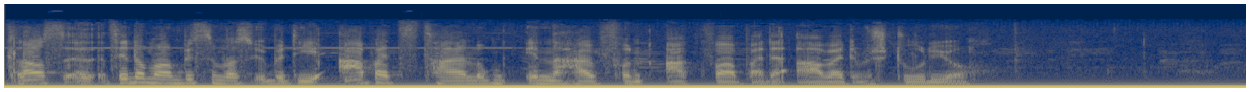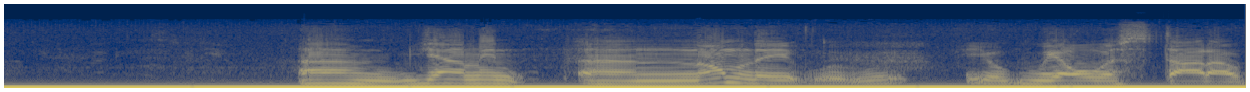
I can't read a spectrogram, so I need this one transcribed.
Klaus, äh, erzähl doch mal ein bisschen was über die Arbeitsteilung innerhalb von Aqua bei der Arbeit im Studio. Um, yeah, I mean, uh, normally we, we, you, we always start out.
